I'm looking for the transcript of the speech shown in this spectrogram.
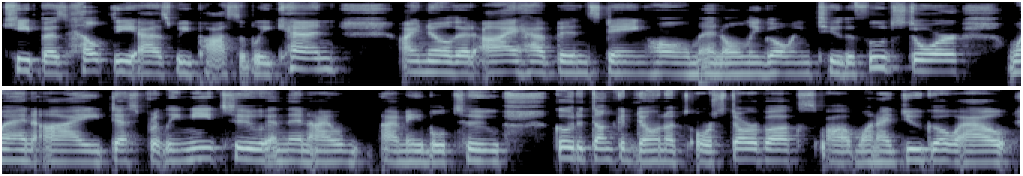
keep as healthy as we possibly can. I know that I have been staying home and only going to the food store when I desperately need to, and then I, I'm able to go to Dunkin' Donuts or Starbucks uh, when I do go out.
